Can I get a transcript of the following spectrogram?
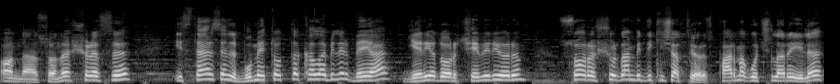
Ondan sonra şurası isterseniz bu metotta kalabilir veya geriye doğru çeviriyorum. Sonra şuradan bir dikiş atıyoruz. Parmak uçlarıyla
